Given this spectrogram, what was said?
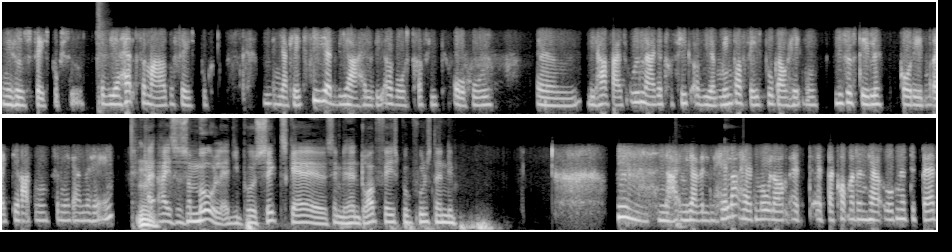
nyheds Facebook-side. Så vi har halvt så meget på Facebook. Men jeg kan ikke sige, at vi har halveret vores trafik overhovedet. Øhm, vi har faktisk udmærket trafik, og vi er mindre Facebook-afhængige. Lige så stille går det i den rigtige retning, som jeg gerne vil have. Ikke? Mm. Har, har I så som mål, at I på sigt skal øh, simpelthen droppe Facebook fuldstændig? Mm, nej, men jeg vil hellere have et mål om, at, at der kommer den her åbne debat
